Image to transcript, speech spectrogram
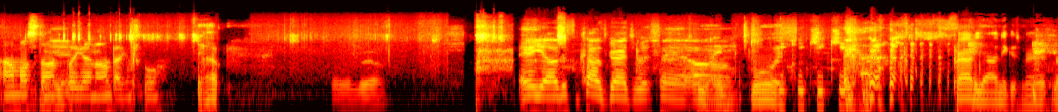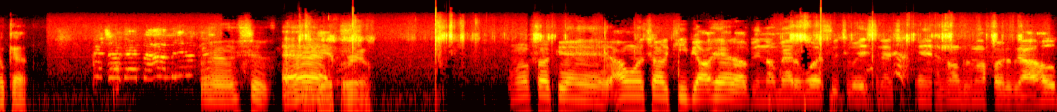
Almost done, Yeah. but yeah, no, I'm back in school. Yep. Oh, bro. Hey, y'all, this is a college graduate saying, um, Like, boy, proud of y'all niggas, man. No cap. man, this shit is Yeah, ass. for real. Motherfucking, I want y'all to keep y'all head up in no matter what situation that you're in. As long as motherfuckers got hope,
